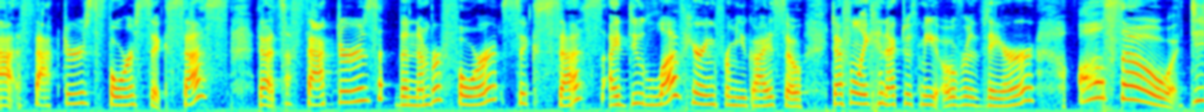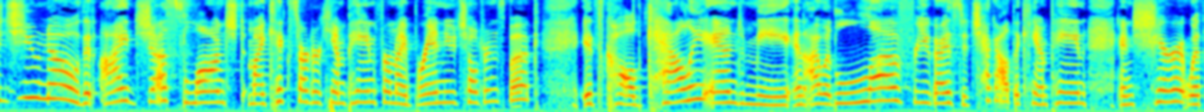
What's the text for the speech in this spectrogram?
at Factors for Success. That's Factors, the number four, success. I do love love hearing from you guys, so definitely connect with me over there. Also, did you know that I just launched my Kickstarter campaign for my brand new children's book? It's called Callie and Me, and I would love for you guys to check out the campaign and share it with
